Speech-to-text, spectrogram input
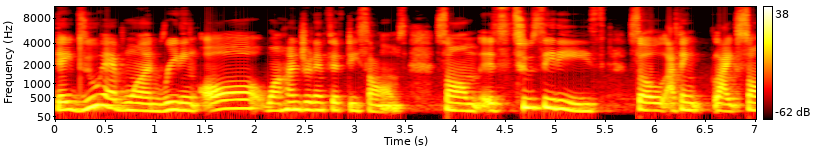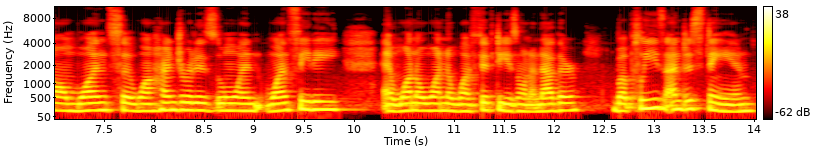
they do have one reading all 150 psalms. Psalm it's two CDs. So I think like Psalm 1 to 100 is on one CD and 101 to 150 is on another. But please understand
